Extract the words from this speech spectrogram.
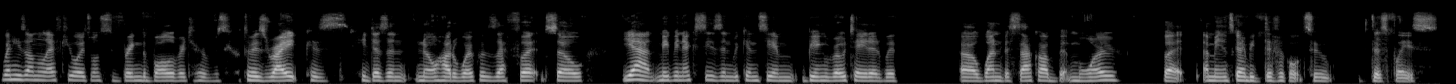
when he's on the left, he always wants to bring the ball over to his to his right because he doesn't know how to work with his left foot. So yeah, maybe next season we can see him being rotated with uh, Wan Bissaka a bit more. But I mean, it's going to be difficult to displace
